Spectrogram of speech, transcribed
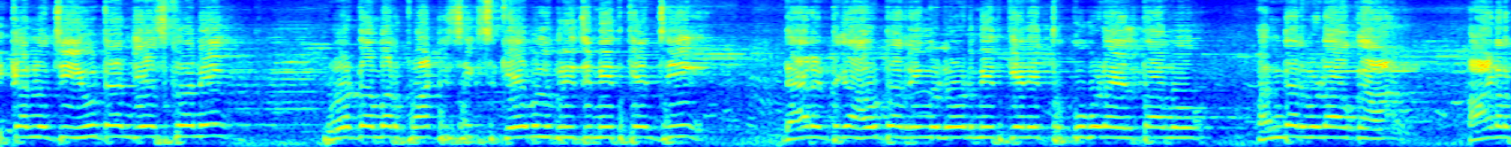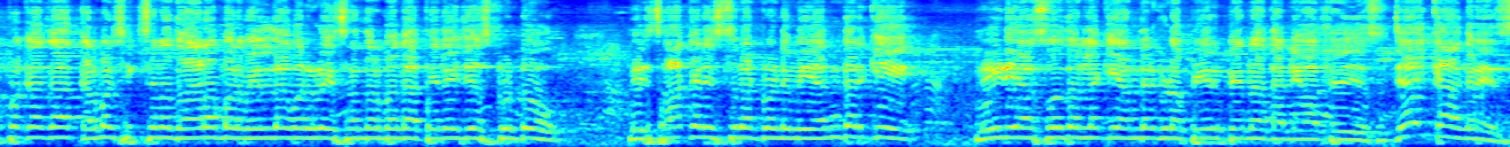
ఇక్కడ నుంచి యూటర్న్ చేసుకొని road number forty six cable bridge మీదకించి డైరెక్ట్గా అవుటర్ రింగ్ రోడ్ మీదకెళ్ళి తుక్కు కూడా వెళ్తాము. అందరు కూడా ఒక ఆర్డర్ ప్రకారంగా క్రమశిక్షణ ద్వారా మనం వెళ్దామని కూడా ఈ సందర్భంగా తెలియజేసుకుంటూ మీరు సహకరిస్తున్నటువంటి మీ అందరికీ మీడియా సోదరులకి అందరికి కూడా పేరు పేరున ధన్యవాదాలు తెలియజేస్తున్నాం జై కాంగ్రెస్!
